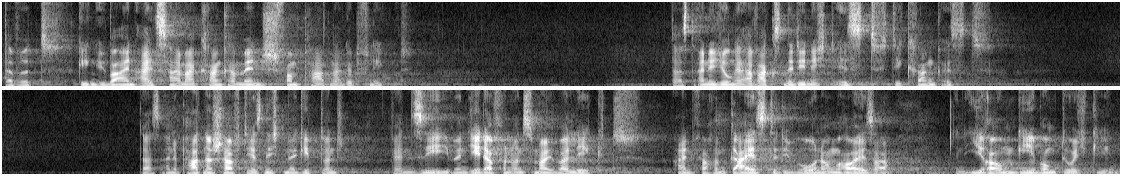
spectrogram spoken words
Da wird gegenüber ein Alzheimer-kranker Mensch vom Partner gepflegt. Da ist eine junge Erwachsene, die nicht isst, die krank ist. Da ist eine Partnerschaft, die es nicht mehr gibt. Und wenn Sie, wenn jeder von uns mal überlegt, einfach im Geiste die Wohnungen, Häuser in ihrer Umgebung durchgehen,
